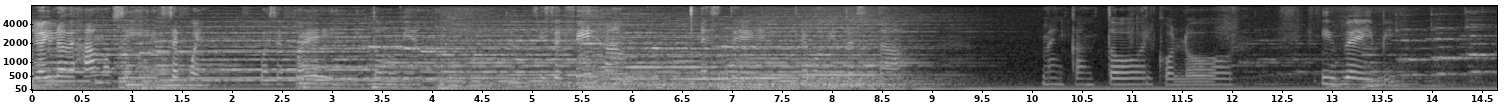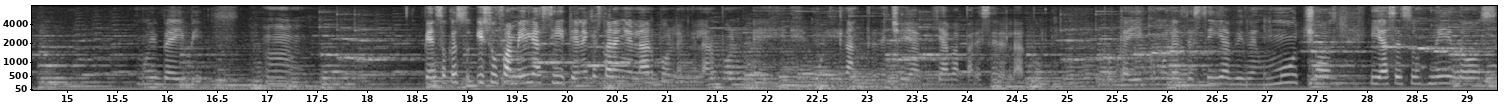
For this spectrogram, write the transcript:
Yo ahí lo dejamos y se fue. Pues se fue y, todo bien. Si se fijan, este, encantó el color y baby muy baby mm. pienso que y su familia sí tiene que estar en el árbol en el árbol es, muy gigante de hecho ya, ya, va a aparecer el árbol porque ahí como les decía viven muchos y hacen sus nidos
